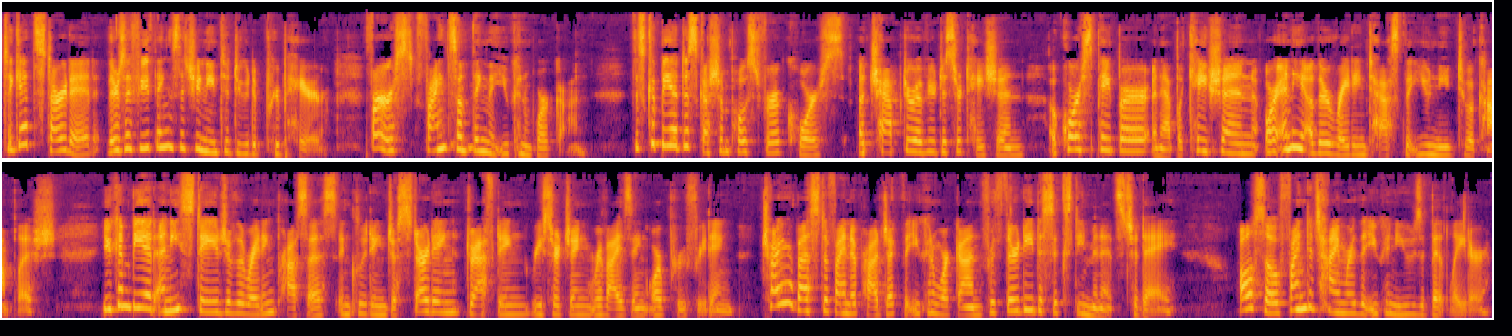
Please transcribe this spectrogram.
To get started, there's a few things that you need to do to prepare. First, find something that you can work on. This could be a discussion post for a course, a chapter of your dissertation, a course paper, an application, or any other writing task that you need to accomplish. You can be at any stage of the writing process, including just starting, drafting, researching, revising, or proofreading. Try your best to find a project that you can work on for 30 to 60 minutes today. Also, find a timer that you can use a bit later.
